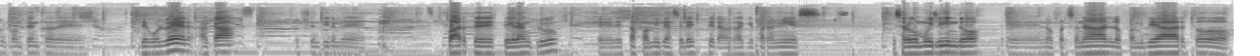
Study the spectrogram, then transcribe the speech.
muy contento de, de volver acá, de sentirme parte de este gran club eh, de esta familia celeste, la verdad que para mí es, es algo muy lindo, eh, en lo personal, lo familiar, todo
